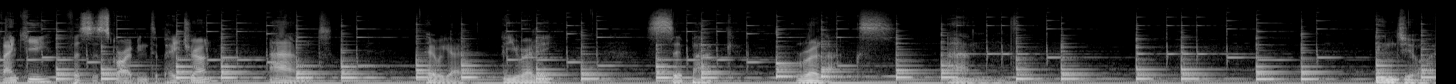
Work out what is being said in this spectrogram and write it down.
Thank you for subscribing to Patreon. And here we go. Are you ready? Sit back, relax, and enjoy.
